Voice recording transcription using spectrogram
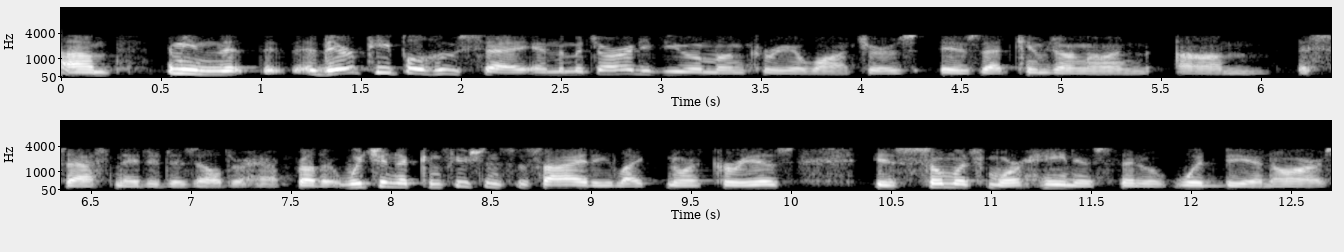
Um, I mean, the, the, there are people who say, and the majority view among Korea watchers is that Kim Jong Un um, assassinated his elder half brother, which in a Confucian society like North Korea's is so much more heinous than it would be in ours.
